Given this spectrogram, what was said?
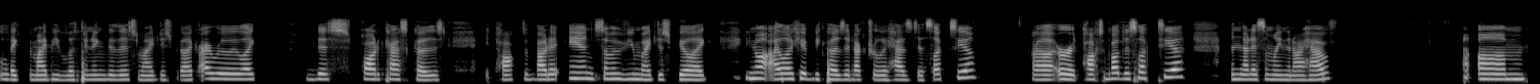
like might be listening to this might just be like, I really like this podcast because it talks about it, and some of you might just be like, you know, I like it because it actually has dyslexia, uh, or it talks about dyslexia, and that is something that I have. Um,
